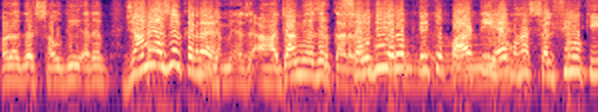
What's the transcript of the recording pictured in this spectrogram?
और अगर सऊदी अरब जाम अजहर कर रहा है। जाम अजहर कर रहा है। सऊदी अरब की तो पार्टी है वहाँ सल्फियों की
